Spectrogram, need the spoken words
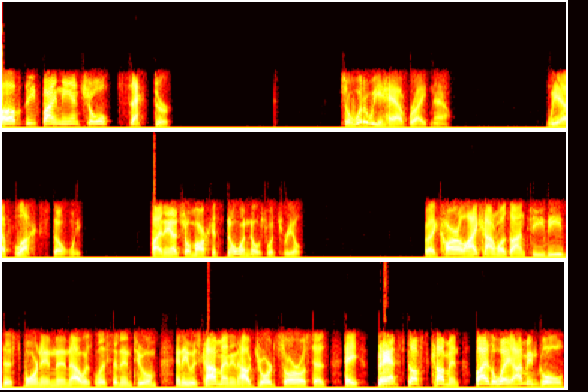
of the financial sector. So, what do we have right now? We have flux, don't we? Financial markets, no one knows what's real. Right, Carl Icahn was on TV this morning, and I was listening to him, and he was commenting how George Soros says, "Hey, bad stuff's coming. By the way, I'm in gold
